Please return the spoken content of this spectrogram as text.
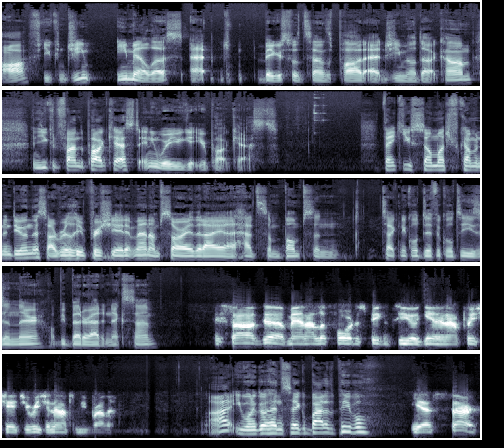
Off. You can G- email us at bakersfieldsoundspod at gmail.com. And you can find the podcast anywhere you get your podcasts thank you so much for coming and doing this. I really appreciate it, man. I'm sorry that I uh, had some bumps and technical difficulties in there. I'll be better at it next time. It's all good, man. I look forward to speaking to you again, and I appreciate you reaching out to me, brother. All right, you want to go ahead and say goodbye to the people? Yes, sir.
